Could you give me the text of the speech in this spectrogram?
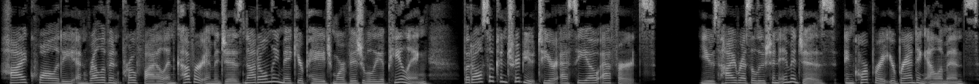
High quality and relevant profile and cover images not only make your page more visually appealing, but also contribute to your SEO efforts. Use high resolution images, incorporate your branding elements,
